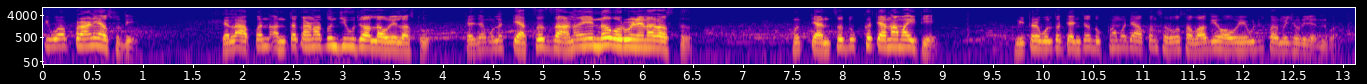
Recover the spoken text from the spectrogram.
किंवा प्राणी असू दे त्याला आपण अंतकरणातून जीव लावलेला असतो. त्याच्यामुळे त्याचं जाणं हे न भरून येणारं असतं. मग त्यांचं दुःख त्यांना माहिती आहे मित्र बोलतो त्यांच्या दुःखामध्ये आपण सर्व सहभागी व्हावं एवढीच परमेश्वरी जन्मवाद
